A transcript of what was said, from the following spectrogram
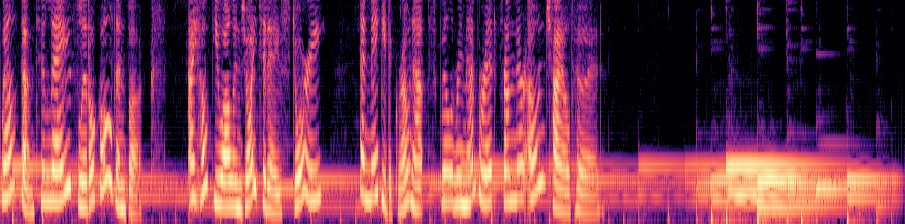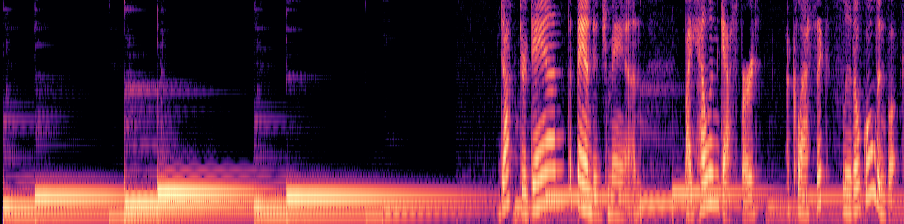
Welcome to Lay's Little Golden Books. I hope you all enjoy today's story, and maybe the grown ups will remember it from their own childhood. Dr. Dan the Bandage Man by Helen Gaspard, a classic little golden book.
